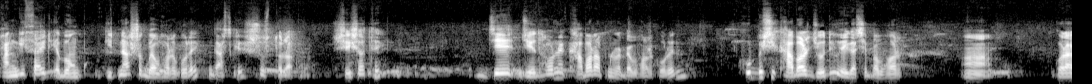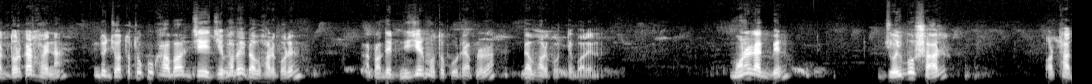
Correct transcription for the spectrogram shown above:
ফাঙ্গিসাইড এবং কীটনাশক ব্যবহার করে গাছকে সুস্থ রাখুন। সেই সাথে যে যে ধরনের খাবার আপনারা ব্যবহার করেন, খুব বেশি খাবার যদিও এই গাছে ব্যবহার করার দরকার হয় না, কিন্তু যতটুকু খাবার যে, যেভাবে ব্যবহার করেন, আপনাদের নিজের মতো করে আপনারা ব্যবহার করতে পারেন। মনে রাখবেন, জৈব সার, অর্থাৎ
